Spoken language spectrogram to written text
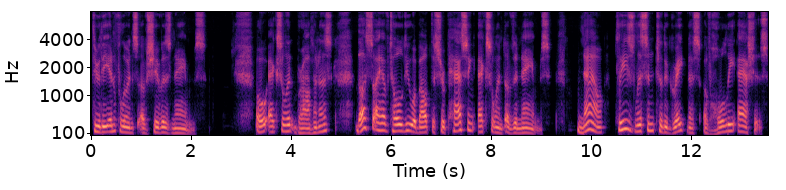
through the influence of Shiva's names. O excellent Brahmanas, thus I have told you about the surpassing excellent of the names. Now, please listen to the greatness of holy ashes,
